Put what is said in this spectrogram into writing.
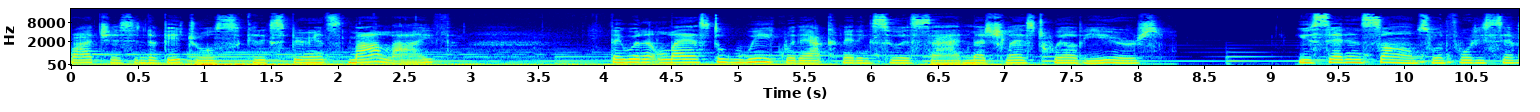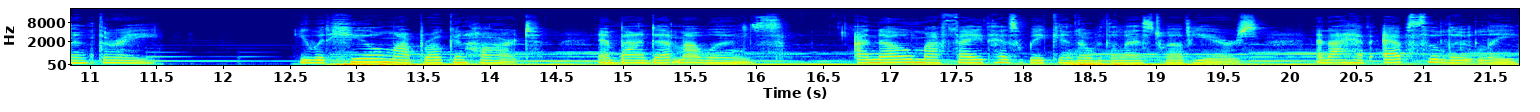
righteous individuals could experience my life. They wouldn't last a week without committing suicide, much less 12 years. You said in Psalms 147 3, You would heal my broken heart and bind up my wounds. I know my faith has weakened over the last 12 years, and I have absolutely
